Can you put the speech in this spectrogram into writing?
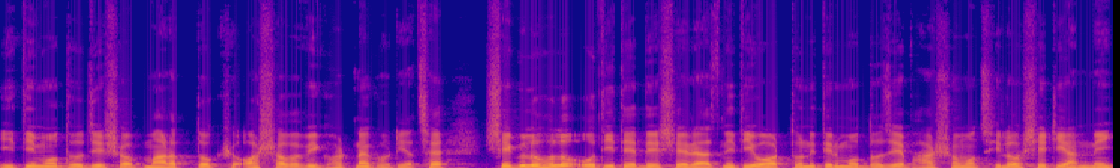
ইতিমধ্যে যেসব মারাত্মক, অস্বাভাবিক ঘটনা ঘটিয়েছে, সেগুলো হলো অতীতে দেশের রাজনীতি ও অর্থনীতির মধ্যে যে ভারসাম্য ছিল, সেটি আর নেই।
